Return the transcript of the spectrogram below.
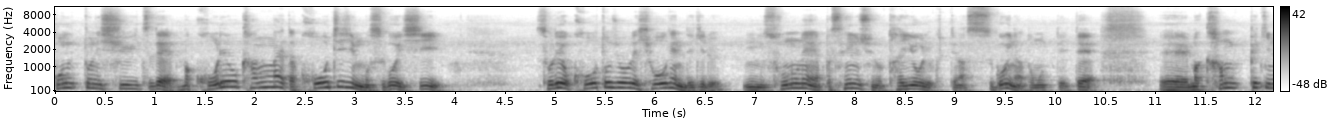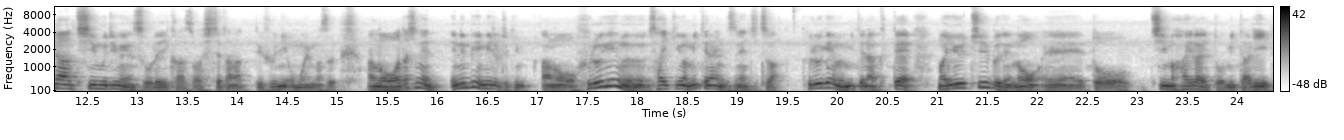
本当に秀逸で、まあ、これを考えたコーチ陣もすごいしそれをコート上で表現できる、うん、そのねやっぱ選手の対応力っていうのはすごいなと思っていて、えー、まあ、完璧なチームディフェンスをレイカーズはしてたなっていうふうに思います。あの私ね NBA 見るときあのフルゲーム最近は見てないんですね実は。フルゲーム見てなくて、まあ、YouTube での、えーと、チームハイライトを見たり、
